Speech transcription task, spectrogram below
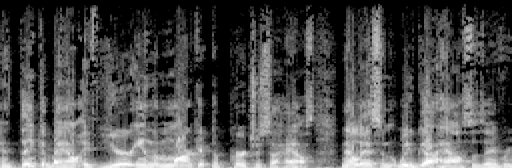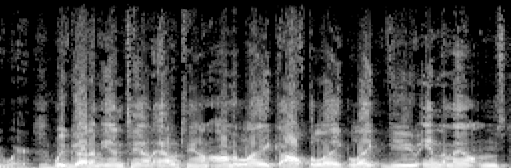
and think about if you're in the market to purchase a house. Now listen, we've got houses everywhere. Mm-hmm. We've got them in town, out of town, on the lake, off the lake, lake view, in the mountains,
